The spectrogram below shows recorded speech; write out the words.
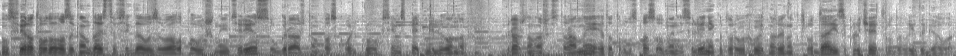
Ну, сфера трудового законодательства всегда вызывала повышенный интерес у граждан, поскольку 75 миллионов граждан нашей страны – это трудоспособное население, которое выходит на рынок труда и заключает трудовые договоры.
